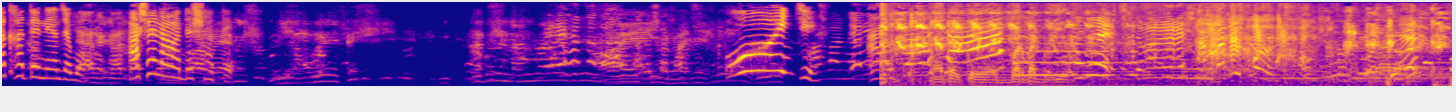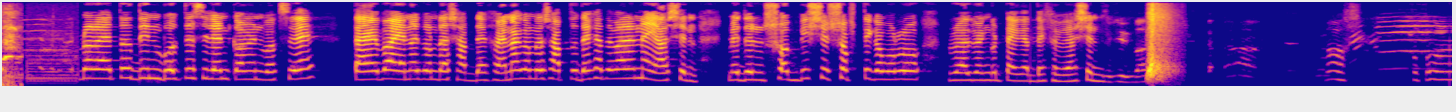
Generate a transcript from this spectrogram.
দেখাতে নিয়ে যাব। আসেন আমাদের সাথে। আপনারা এতদিন বলতেছিলেন কমেন্ট বক্সে তাই বা অ্যানাগন্ডা সাপ দেখা এনাগন্ডা সাপ তো দেখাতে পারে নাই, আসেন। মেয়েদের সব বিশ্বের সব থেকে বড় রয়্যাল বেঙ্গল টাইগার দেখাবে, আসেন। কত বড়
